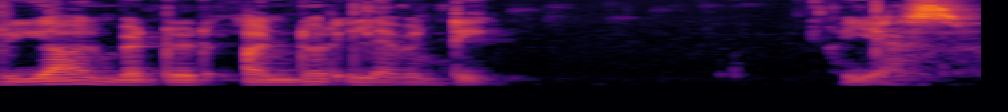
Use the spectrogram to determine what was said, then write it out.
Real Madrid under 11 team. Yes.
